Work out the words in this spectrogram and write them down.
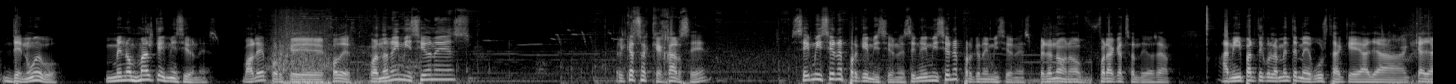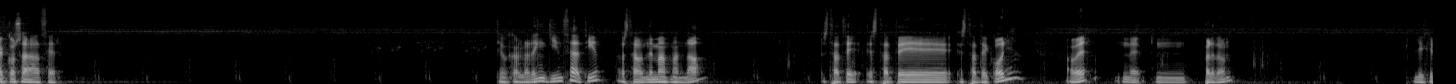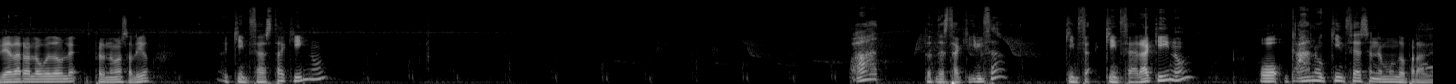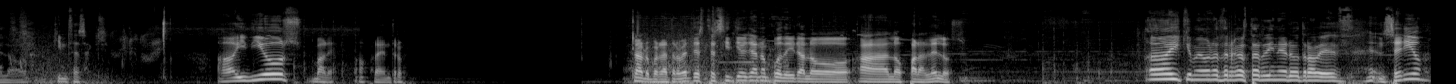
De nuevo, menos mal que hay misiones, ¿vale? Porque, joder, cuando no hay misiones... El caso es quejarse, ¿eh? Si hay misiones, ¿por qué hay misiones? Si no hay misiones, ¿por qué no hay misiones? Pero no, no, fuera cachondeo, o sea... A mí particularmente me gusta que haya, que haya cosas a hacer. Tengo que hablar en 15, tío. ¿Hasta dónde me has mandado? ¿Estate, estate, estate coña? A ver, mm, perdón. Le quería dar a la W, pero no me ha salido. 15 está aquí, ¿no? ¿What? ¿Dónde está 15? 15, 15 era aquí, ¿no? O, ah, no, 15 es en el mundo paralelo ahora. 15 es aquí. ¡Ay, Dios! Vale, vamos para adentro. Claro, pero a través de este sitio ya no puedo ir a, a los paralelos. ¡Ay, que me van a hacer gastar dinero otra vez! ¿En serio?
